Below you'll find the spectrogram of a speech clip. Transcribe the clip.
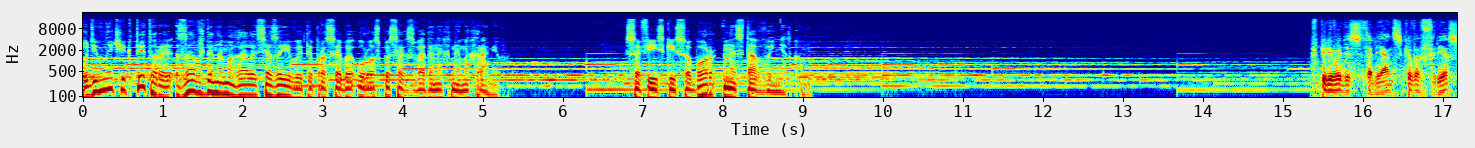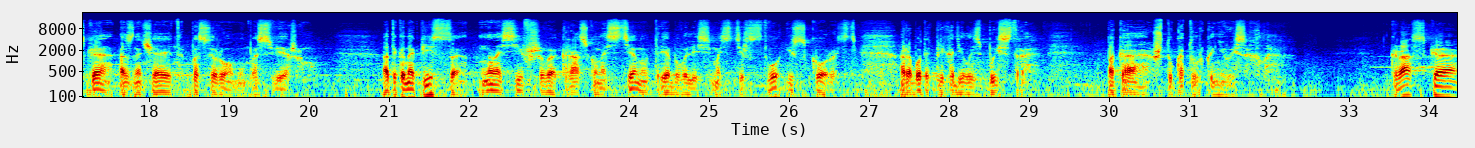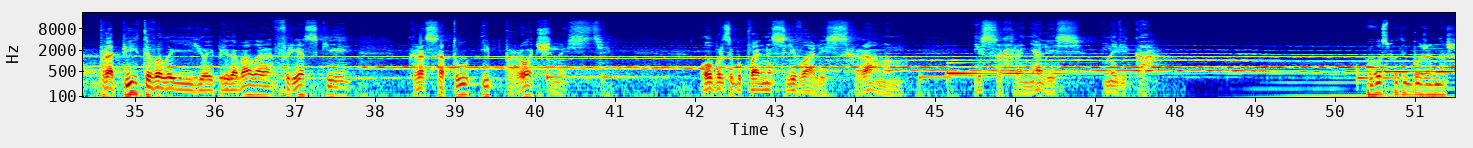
Будівничі ктитори завжди намагалися заявити про себе у розписах зведених ними храмів. Софійський собор не став винятком. В переводе с итальянского фреска означает «по-сырому», «по-свежему». От иконописца, наносившего краску на стену, требовались мастерство и скорость. Работать приходилось быстро, пока штукатурка не высохла. Краска пропитывала ее и придавала фреске красоту и прочность. Образы буквально сливались с храмом и сохранялись на века. Господи Боже наш,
